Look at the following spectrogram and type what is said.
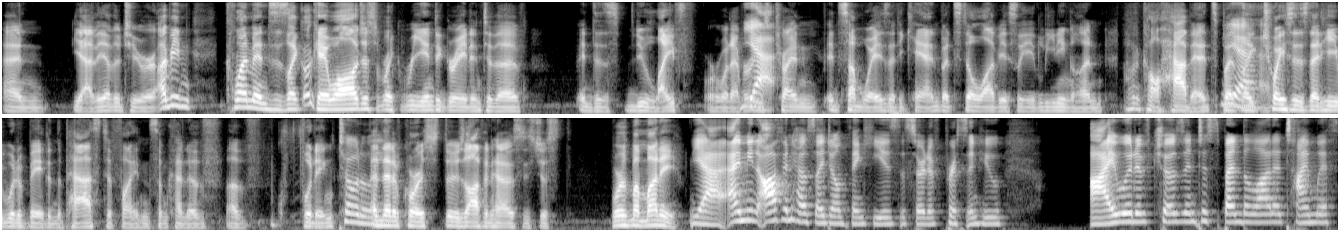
and yeah, the other two are. I mean, Clemens is like, okay, well, I'll just like reintegrate into the into this new life or whatever. Yeah. He's trying in some ways that he can, but still obviously leaning on I wouldn't call habits, but Yeah. like choices that he would have made in the past to find some kind of of footing. Totally. And then of course there's Offenhouse who's just, where's my money? Yeah, I mean, Offenhouse, I don't think he is the sort of person who I would have chosen to spend a lot of time with,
